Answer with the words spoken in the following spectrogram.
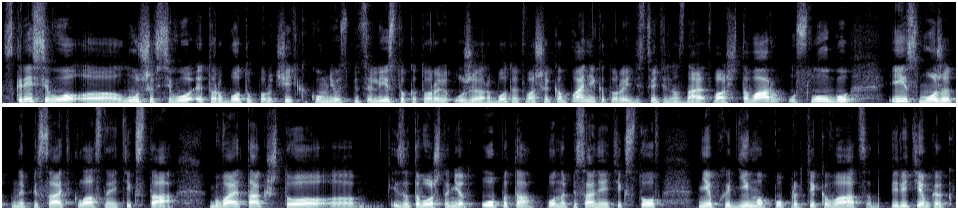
Скорее всего, э, лучше всего эту работу поручить какому-нибудь специалисту, который уже работает в вашей компании, который действительно знает ваш товар, услугу и сможет написать классные текста. Бывает так, что э, из-за того, что нет опыта по написанию текстов, необходимо попрактиковаться. Перед тем, как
